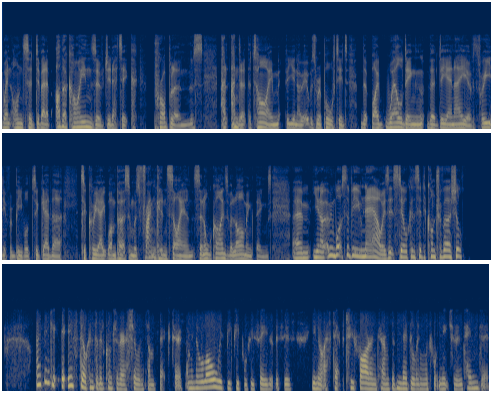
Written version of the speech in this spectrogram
went on to develop other kinds of genetic problems and and at the time you know it was reported that by welding the DNA of three different people together to create one person was Franken-science and all kinds of alarming things um, you know I mean what's the view now is it still considered controversial I think it, it is still considered controversial in some sectors. I mean, there will always be people who say that this is, you know, a step too far in terms of meddling with what nature intended.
